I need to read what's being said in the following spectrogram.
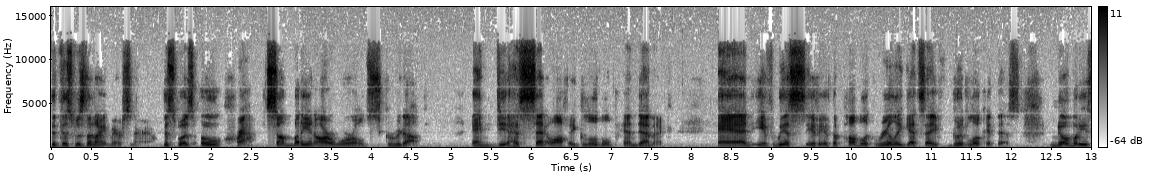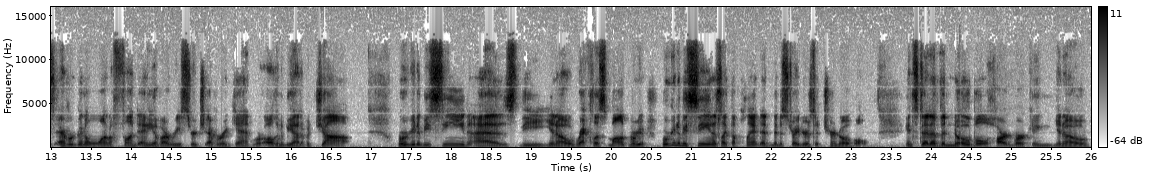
that this was the nightmare scenario. This was, oh crap, somebody in our world screwed up and has set off a global pandemic. And if this, if, if the public really gets a good look at this, nobody's ever going to want to fund any of our research ever again. We're all going to be out of a job. We're going to be seen as the, you know, reckless mon- we're, we're going to be seen as like the plant administrators at Chernobyl, instead of the noble, hardworking, you know,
